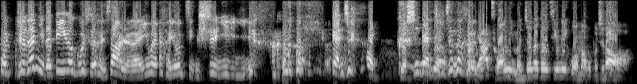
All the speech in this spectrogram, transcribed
我觉得你的第一个故事很吓人哎，因为很有警示意义，感觉哎，可是那个真的很鬼压床，你们真的都经历过吗？我不知道哦。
